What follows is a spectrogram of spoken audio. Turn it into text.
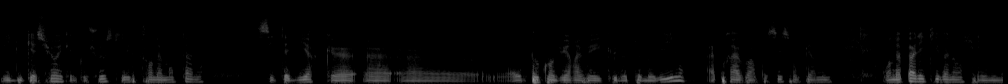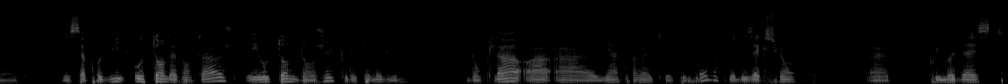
l'éducation est quelque chose qui est fondamental. C'est-à-dire qu'on euh, euh, peut conduire un véhicule automobile après avoir passé son permis. On n'a pas l'équivalent sur le numérique. Et ça produit autant d'avantages et autant de dangers que l'automobile. Donc là, il y a un travail qui a été fait. Donc il y a des actions plus modeste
